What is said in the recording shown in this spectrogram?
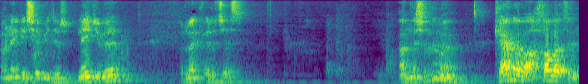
öne geçebilir. Ne gibi? Örnek vereceğiz. Anlaşıldı mı? Kana ve ahavatın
